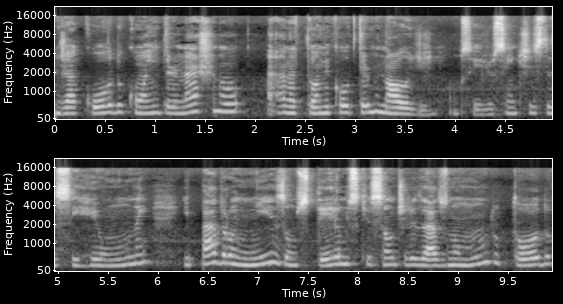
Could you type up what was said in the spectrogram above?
de acordo com a International Anatomical Terminology, ou seja, os cientistas se reúnem e padronizam os termos que são utilizados no mundo todo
